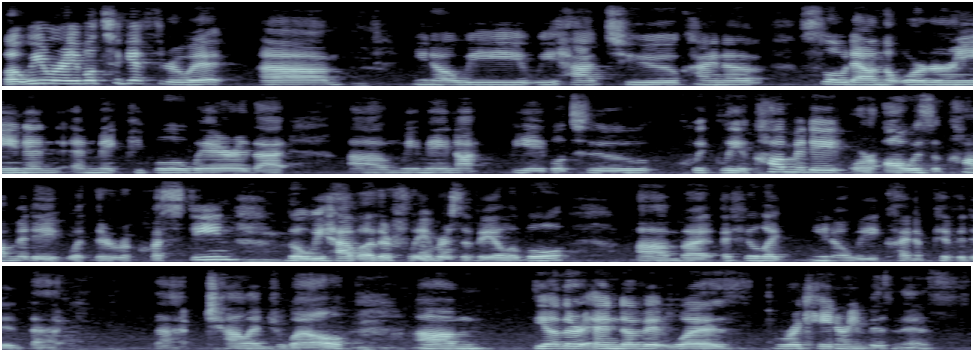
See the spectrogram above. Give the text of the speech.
but we were able to get through it. Um, you know, we we had to kind of slow down the ordering and and make people aware that um, we may not be able to quickly accommodate or always accommodate what they're requesting, though we have other flavors available. Um, but I feel like you know we kind of pivoted that that challenge well. Um, the other end of it was we're a catering business.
